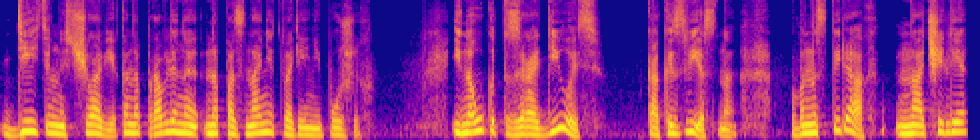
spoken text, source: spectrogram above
деятельность человека, направленная на познание творений Божьих. И наука-то зародилась, как известно, в монастырях начали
